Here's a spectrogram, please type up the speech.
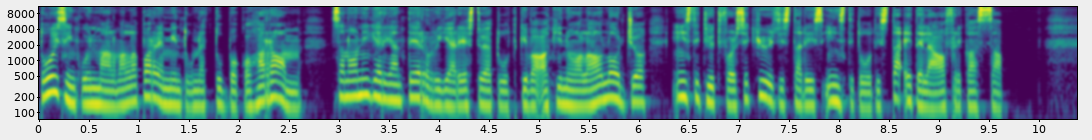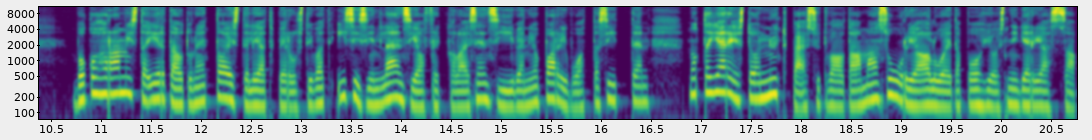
toisin kuin maailmalla paremmin tunnettu Boko Haram, sanoo Nigerian terrorijärjestöä tutkiva Akinola Olojo Institute for Security Studies instituutista Etelä-Afrikassa. Boko Haramista irtautuneet taistelijat perustivat ISISin länsiafrikkalaisen siiven jo pari vuotta sitten, mutta järjestö on nyt päässyt valtaamaan suuria alueita Pohjois-Nigeriassa.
